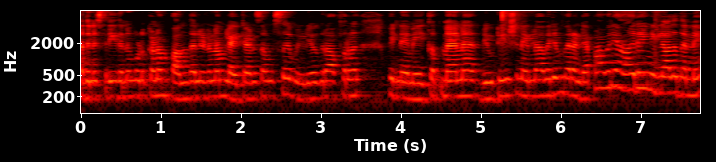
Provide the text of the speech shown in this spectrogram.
അതിന് സ്ത്രീധനം കൊടുക്കണം പന്തലിടണം ലൈറ്റ് ആൻഡ് സൗണ്ട്സ് വീഡിയോഗ്രാഫർ പിന്നെ മേക്കപ്പ് മാന് ബ്യൂട്ടീഷ്യൻ എല്ലാവരും വരണ്ടേ. അപ്പൊ അവരെ ആരെയും ഇല്ലാതെ തന്നെ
